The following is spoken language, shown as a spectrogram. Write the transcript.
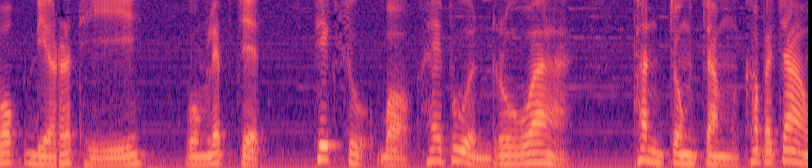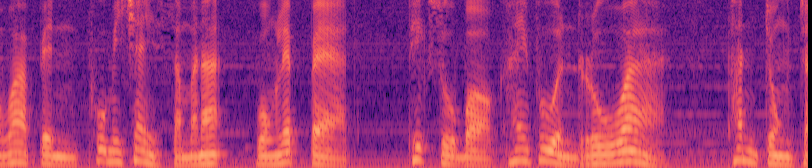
วกเดียรถี วงเล็บเจ็ดภิกษุบอกให้ผู้อื่นรู้ว่า ท่านจงจำข้าพเจ้าว่าเป็นผู้ไม่ใช่สมณะ วงเล็บ 8 ภิกษุบอกให้ผู้อื่นรู้ว่า ท่านจงจ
